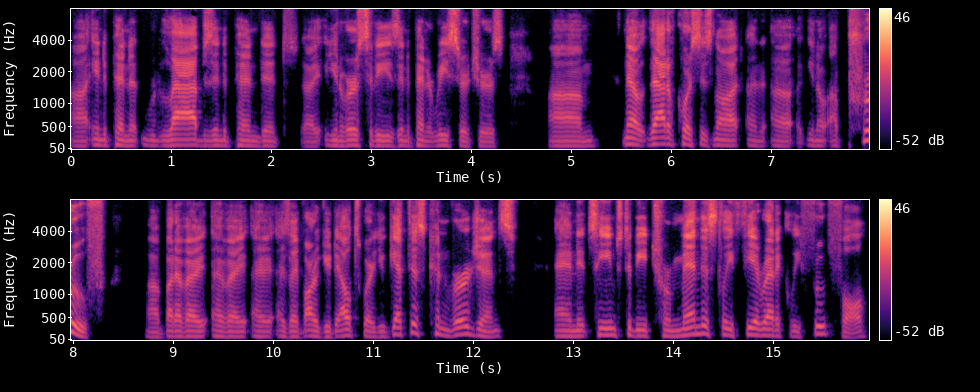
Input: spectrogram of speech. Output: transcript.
uh, independent labs, independent uh, universities, independent researchers. Um, now, that of course is not an, uh, you know a proof, uh, but have I, have I, as I've argued elsewhere, you get this convergence, and it seems to be tremendously theoretically fruitful.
